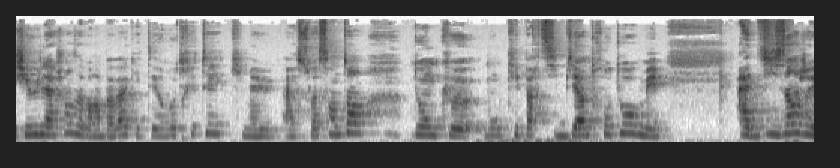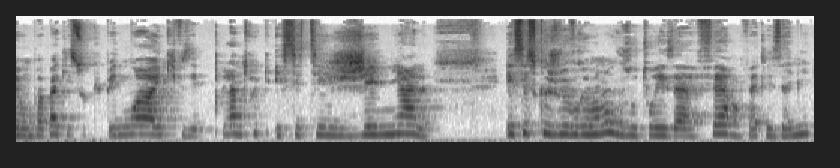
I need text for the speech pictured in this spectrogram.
j'ai eu la chance d'avoir un papa qui était retraité, qui m'a eu à 60 ans, donc euh, bon, qui est parti bien trop tôt, mais à 10 ans, j'avais mon papa qui s'occupait de moi et qui faisait plein de trucs, et c'était génial. Et c'est ce que je veux vraiment vous autoriser à faire, en fait, les amis.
